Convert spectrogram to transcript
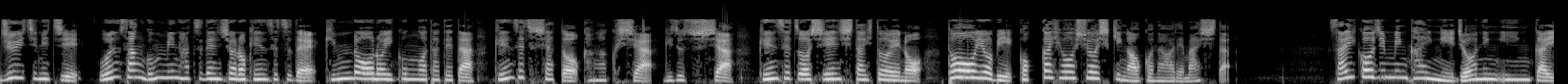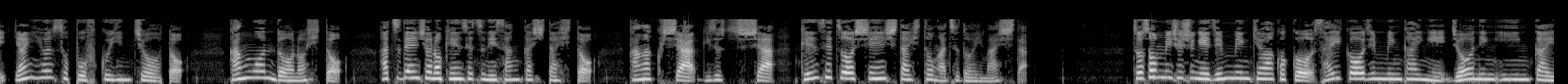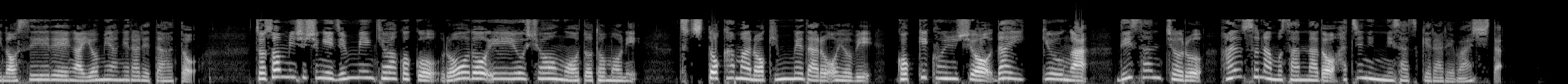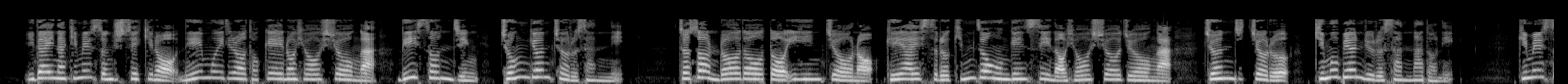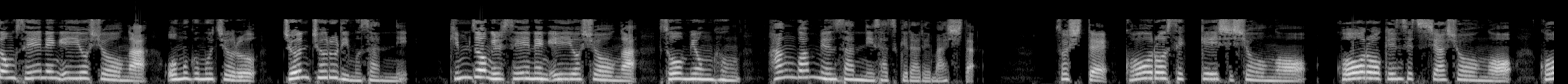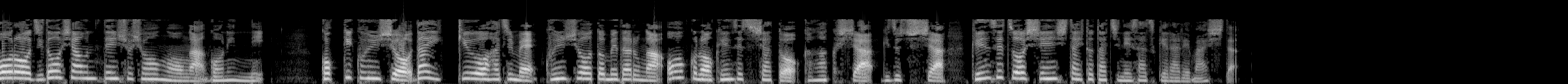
11日、雲山軍民発電所の建設で勤労の遺訓を立てた建設者と科学者、技術者、建設を支援した人への党及び国家表彰式が行われました。最高人民会議常任委員会ヤンヒョンソプ副委員長と、関温道の人、発電所の建設に参加した人、科学者、技術者、建設を支援した人が集いました。朝鮮民主主義人民共和国最高人民会議常任委員会の政令が読み上げられた後、朝鮮民主主義人民共和国労働英雄称号とともに、土と鎌の金メダル及び国旗勲章第1級がリサンチョル、ハンスナムさんなど8人に授けられました。偉大なキム・イルソン主席のネーム入りの時計の表彰がリ・ソンジン、チョン・ギョンチョルさんに、朝鮮労働党委員長の敬愛する金正恩元帥の表彰状が、ジョンジチョル、キム・ビョンリュルさんなどに、キム・イソン青年栄誉賞が、オムグムチョル、ジョン・チョルリムさんに、金正日青年栄誉賞が、ソーミョンフン、ハン・ガンミョンさんに授けられました。そして、航路設計士称号、航路建設者称号、航路自動車運転手称号が5人に、国旗勲章第1級をはじめ、勲章とメダルが多くの建設者と科学者、技術者、建設を支援した人たちに授けられました。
